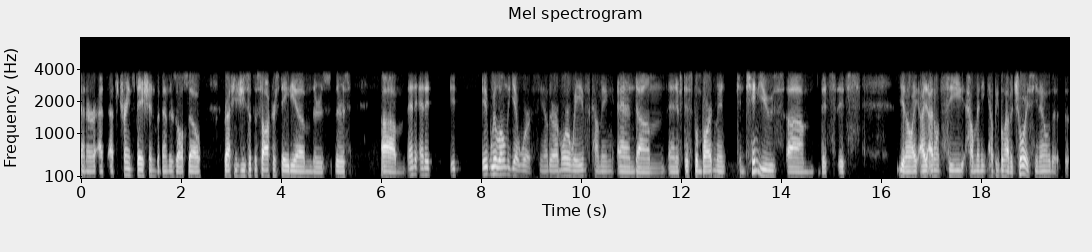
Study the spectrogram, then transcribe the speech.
center at, at the train station. But then there's also refugees at the soccer stadium. There's there's um, and and it it it will only get worse. You know, there are more waves coming, and um, and if this bombardment continues, um, it's it's you know, I, I don't see how many how people have a choice. You know, the, the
